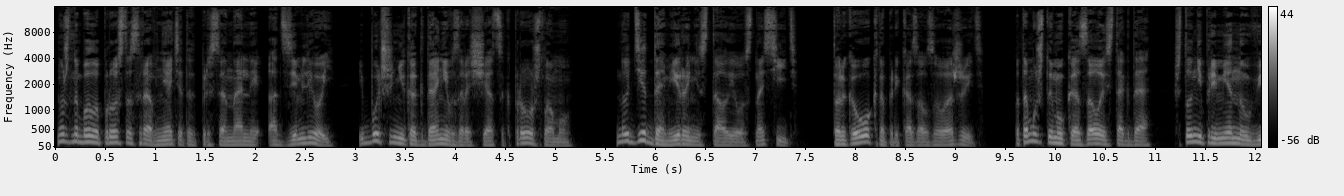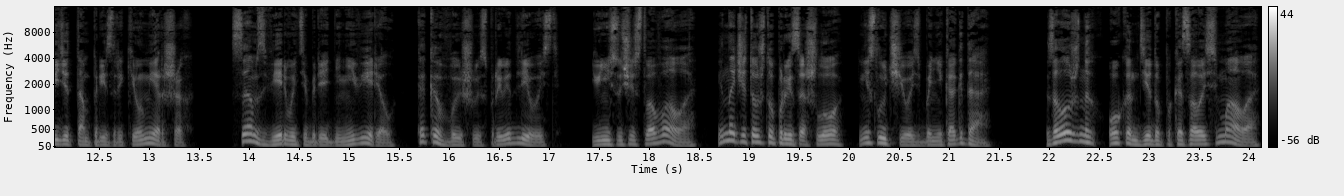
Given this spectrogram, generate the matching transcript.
нужно было просто сравнять этот персональный ад с землей и больше никогда не возвращаться к прошлому. Но дед Дамира не стал его сносить, только окна приказал заложить, потому что ему казалось тогда, что непременно увидит там призраки умерших. Сам зверь в эти бредни не верил, как и в высшую справедливость. Ее не существовало, иначе то, что произошло, не случилось бы никогда. Заложенных окон деду показалось мало,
